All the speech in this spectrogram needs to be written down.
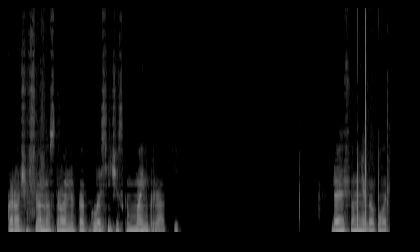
Короче, все настроено как в классическом Майнкрафте. Дальше у меня какого-то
